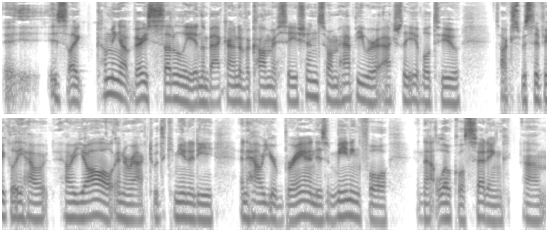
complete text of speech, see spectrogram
eh, is like coming up very subtly in the background of a conversation. So I'm happy we're actually able to talk specifically how how y'all interact with the community and how your brand is meaningful in that local setting. Um,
